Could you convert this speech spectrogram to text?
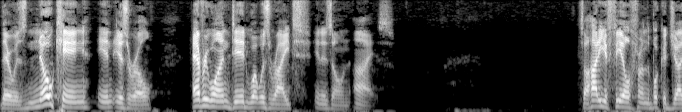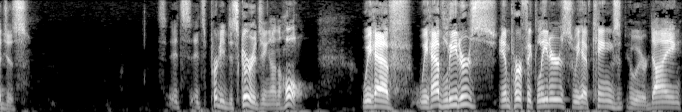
there was no king in Israel. Everyone did what was right in his own eyes. So how do you feel from the book of Judges? it's, it's pretty discouraging on the whole. We have, we have leaders, imperfect leaders. We have kings who are dying,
